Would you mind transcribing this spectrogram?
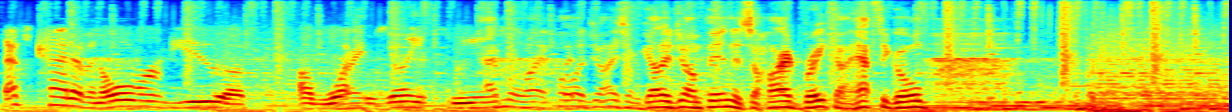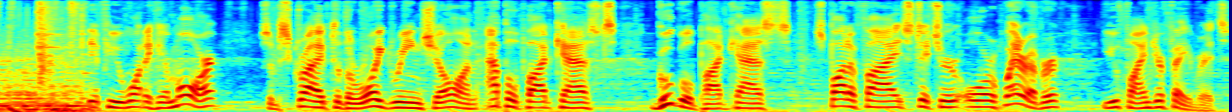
that's kind of an overview of, of what right. resilience means. Admiral, I apologize. I've got to jump in. It's a hard break. I have to go. If you want to hear more, subscribe to The Roy Green Show on Apple Podcasts, Google Podcasts, Spotify, Stitcher, or wherever you find your favorites.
